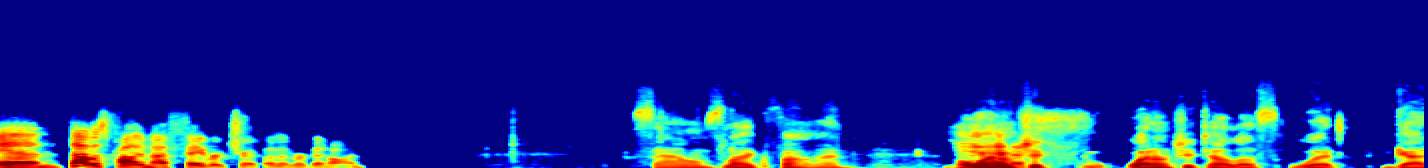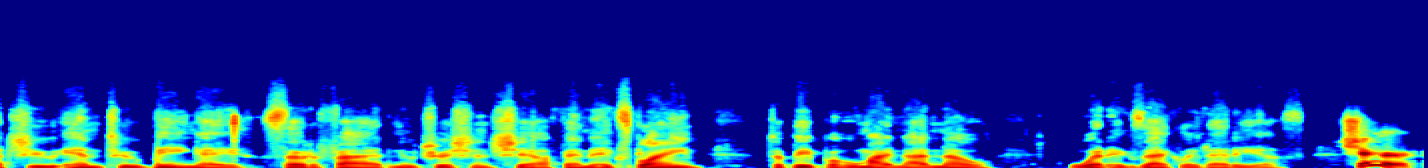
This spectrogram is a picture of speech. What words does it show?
And that was probably my favorite trip I've ever been on. Sounds like fun. Well, why don't you why don't you tell us what got you into being a certified nutrition chef and explain to people who might not know what exactly that is? Sure.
